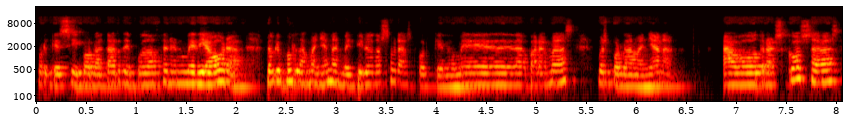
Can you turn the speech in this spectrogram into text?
porque si por la tarde puedo hacer en media hora lo que por la mañana me tiro dos horas porque no me da para más, pues por la mañana hago otras cosas.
